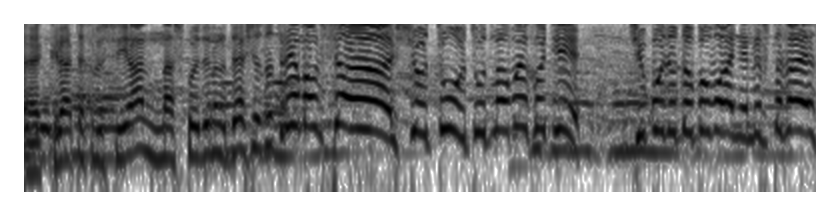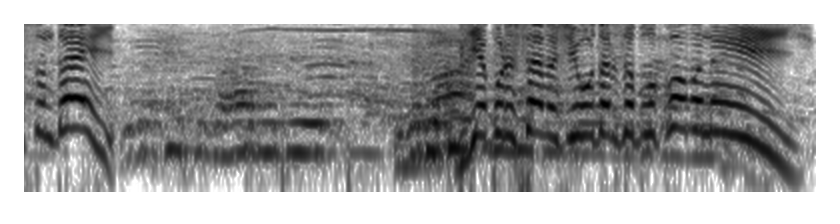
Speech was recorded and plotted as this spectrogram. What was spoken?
е, клятих росіян наш поєдинок дещо затримався. Що тут? Тут на виході. Чи буде добивання? Не встигає Сундей. Б'є Борисевич, його удар заблокований.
